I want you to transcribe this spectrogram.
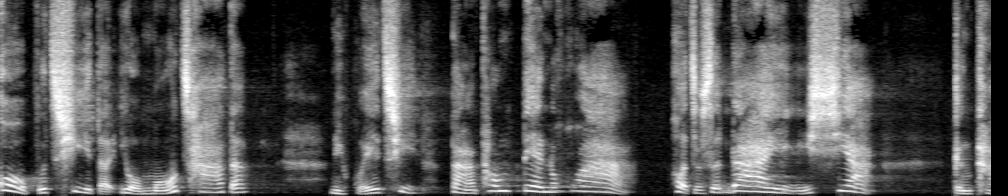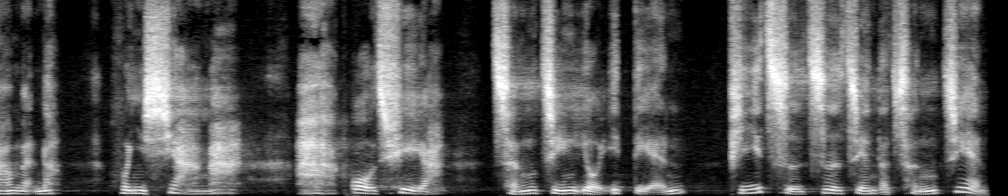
过不去的有摩擦的，你回去打通电话，或者是赖一下，跟他们呢分享啊啊，过去呀、啊，曾经有一点彼此之间的成见。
